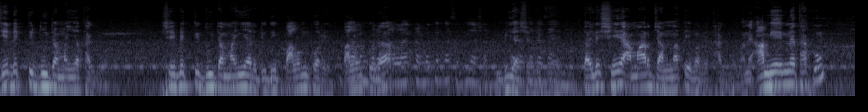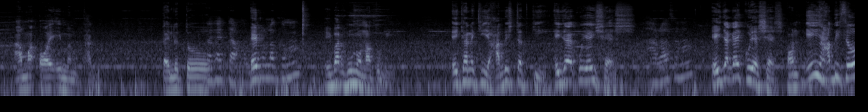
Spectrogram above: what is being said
যে ব্যক্তির দুইটা মাইয়া থাকবে সেই ব্যক্তি দুইটা মাইয়ার যদি পালন করে পালন করে বিয়ে সাথে তাইলে সে আমার জান্নাতে এভাবে থাকবে। মানে আমি এমনি থাকুম আমার অয় এমন থাকবে। তাইলে তো না? এবার শুনো না তুমি। এইখানে কি হাদিসটা কি? এই জায়গায় এই শেষ? এই জায়গায় কুইয়া শেষ। কারণ এই হাদিসেও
